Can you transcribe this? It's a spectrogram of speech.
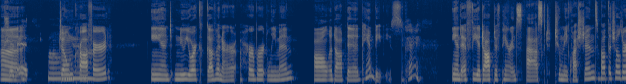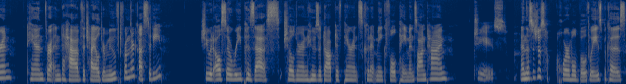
Sure Uh, did. Oh, Joan yeah. Crawford, and New York Governor Herbert Lehman all adopted Tann babies. Okay. And if the adoptive parents asked too many questions about the children, Tann threatened to have the child removed from their custody. She would also repossess children whose adoptive parents couldn't make full payments on time. Jeez. And this is just horrible both ways because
